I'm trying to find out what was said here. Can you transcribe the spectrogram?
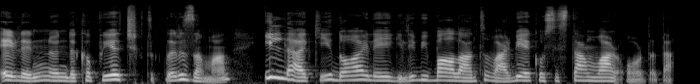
evlerinin önünde kapıya çıktıkları zaman illaki doğayla ilgili bir bağlantı var, bir ekosistem var orada da.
